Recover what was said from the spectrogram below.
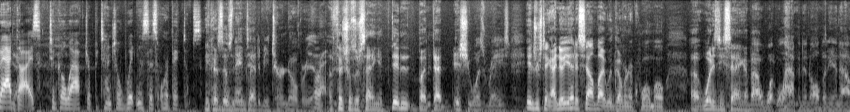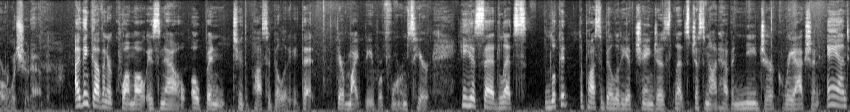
bad guys to go after potential witnesses or victims. Because those names had to be turned over, yeah. Officials are saying it didn't, but that issue was raised. Interesting. I know you had a soundbite with Governor Cuomo. Uh, what is he saying about what will happen in Albany now or what should happen? I think Governor Cuomo is now open to the possibility that there might be reforms here. He has said, let's look at the possibility of changes, let's just not have a knee jerk reaction. And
